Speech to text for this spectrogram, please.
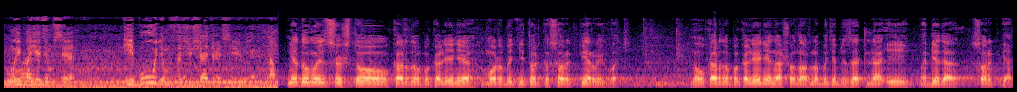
Мы поедем все и будем защищать Россию. Нам Мне думается, что у каждого поколения может быть не только 41 год, но у каждого поколения нашего должна быть обязательно и победа 45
